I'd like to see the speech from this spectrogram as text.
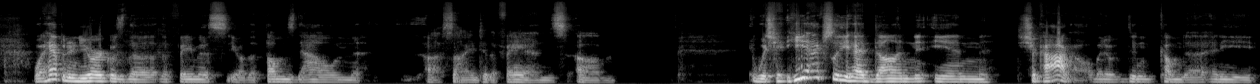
what happened in New York was the the famous you know the thumbs down uh, sign to the fans, um, which he actually had done in Chicago, but it didn't come to any.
